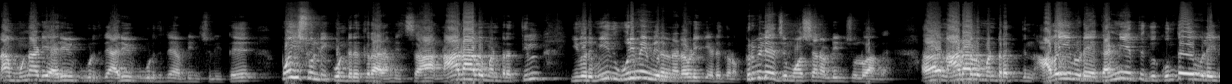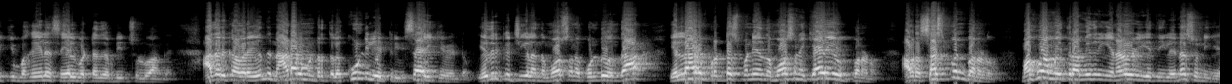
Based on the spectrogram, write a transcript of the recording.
நான் முன்னாடி அறிவிப்பு கொடுத்துட்டேன் அறிவிப்பு கொடுத்துட்டேன் அப்படின்னு சொல்லிட்டு பொய் சொல்லி கொண்டிருக்கிறார் அமித்ஷா நாடாளுமன்றத்தில் இவர் மீது உரிமை மீறல் நடவடிக்கை எடுக்கணும். பிரிவிலேஜ் மோஷன் அப்படின்னு சொல்லுவாங்க. அதாவது நாடாளுமன்றத்தின் அவையினுடைய கண்ணியத்துக்கு குந்தக விளைவிக்கும் வகையில செயல்பட்டது அப்படின்னு சொல்லுவாங்க. அதற்கு அவரை வந்து நாடாளுமன்றத்துல கூண்டில் ஏற்றி விசாரிக்க வேண்டும். எதிர்க்கட்சிகள் அந்த மோசனை கொண்டு வந்தா எல்லாரும் ப்ரொட்டஸ்ட் பண்ணி அந்த மோசனை கேரி அவுட் பண்ணணும். அவரை சஸ்பெண்ட் பண்ணணும். மகுவா மைத்ரா மீது நீங்க நடவடிக்கை எடுத்தீங்களா? என்ன சொன்னீங்க?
